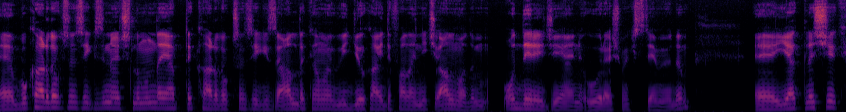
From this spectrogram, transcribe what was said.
Ee, bu Kar 98'in açılımını da yaptık. Kar 98'i aldık ama video kaydı falan hiç almadım. O derece yani uğraşmak istemiyordum. Ee, yaklaşık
